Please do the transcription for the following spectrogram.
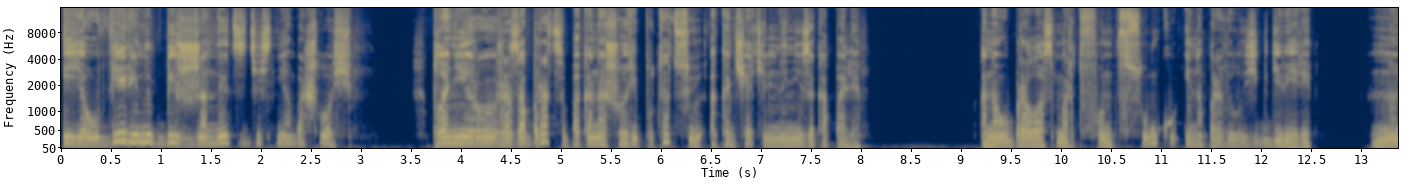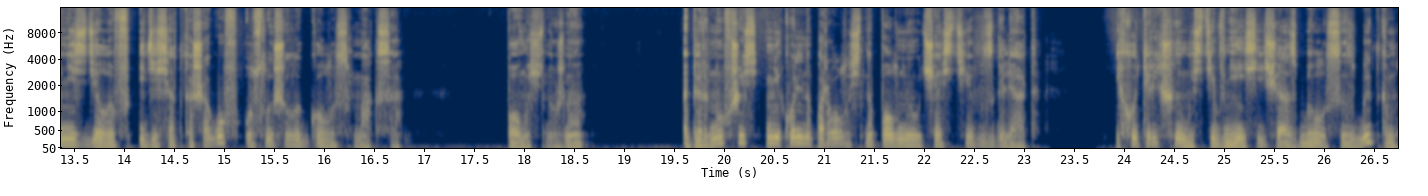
и я уверена, без Жанет здесь не обошлось. Планирую разобраться, пока нашу репутацию окончательно не закопали. Она убрала смартфон в сумку и направилась к двери, но, не сделав и десятка шагов, услышала голос Макса. «Помощь нужна?» Обернувшись, Николь напоролась на полное участие взгляд. И хоть решимости в ней сейчас было с избытком,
